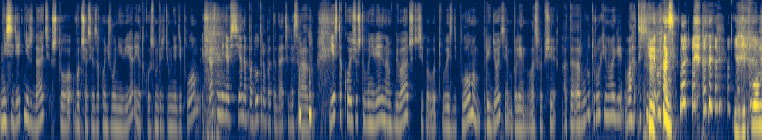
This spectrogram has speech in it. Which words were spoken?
Не сидеть, не ждать, что вот сейчас я закончила универ, я такой, смотрите, у меня диплом, и сейчас на меня все нападут работодатели сразу. Есть такое еще, что в универе нам вбивают, что типа вот вы с дипломом придете, блин, вас вообще оторвут руки, ноги, вас, точнее, вас. И диплом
